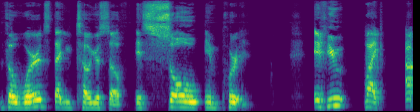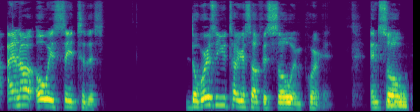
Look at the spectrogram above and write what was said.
the words that you tell yourself is so important. If you like, I, and I always say to this, the words that you tell yourself is so important, and so. Mm-hmm.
